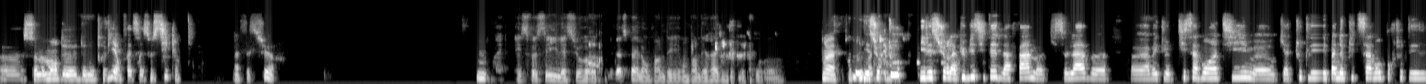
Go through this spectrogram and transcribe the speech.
euh, ce moment de, de notre vie. En fait, c'est ce cycle. Ah, c'est sûr. Et ce fossé, il est sur euh, tous les aspects. Là, on parle des, on parle des règles, mais il est sur, euh, Ouais. Il est surtout, il est sur la publicité de la femme qui se lave euh, avec le petit savon intime, euh, qui a toutes les panoplies de savon pour toutes les.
